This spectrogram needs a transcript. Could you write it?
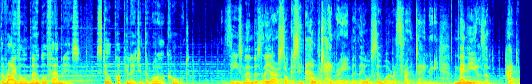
the rival noble families still populated the royal court. These members of the aristocracy helped Henry, but they also were a threat to Henry. Many of them had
